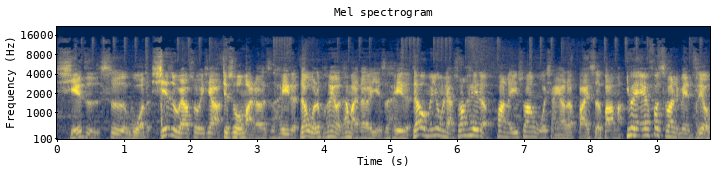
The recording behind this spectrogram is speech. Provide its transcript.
鞋子是我的。鞋子我要说一下，就是我买到的是黑的，然后我的朋友他买的也是黑的，然后我们用两双黑的换了一双我想要的白色巴马，因为 Air Force One 里面只有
